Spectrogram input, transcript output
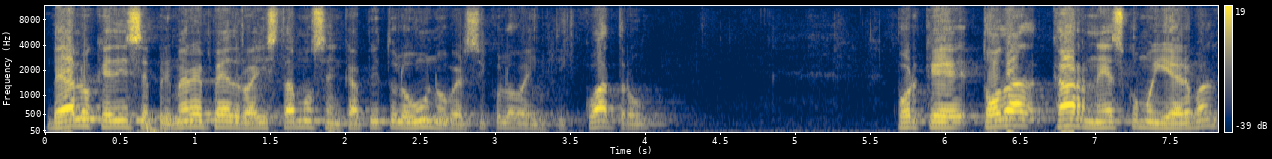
vea lo que dice 1 Pedro, ahí estamos en capítulo 1, versículo 24. Porque toda carne es como hierba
